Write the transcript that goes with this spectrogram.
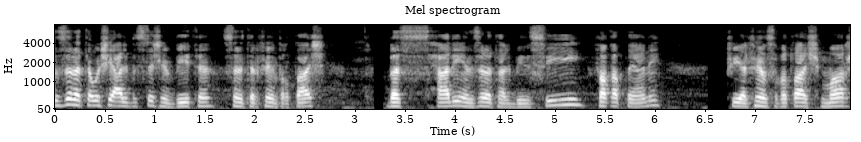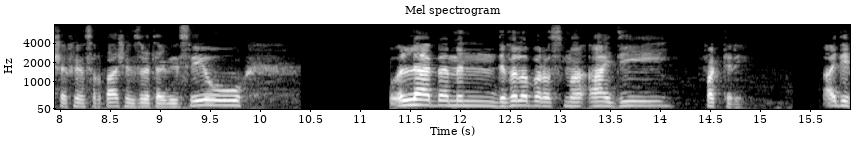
نزلت أول شيء على ال PlayStation Vita سنة 2013 بس حاليا نزلت على ال PC فقط يعني. في 2017 March 2017 نزلت على ال PC و... واللعبة من developer اسمه آي دي فاكتوري آي دي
